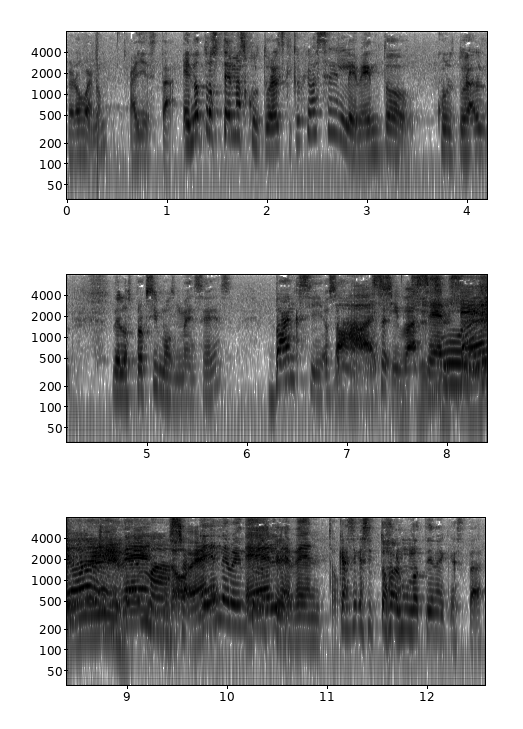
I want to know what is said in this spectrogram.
Pero bueno, ahí está. En otros temas culturales, que creo que va a ser el evento cultural de los próximos meses, Banksy, o sea, Ay, se- sí, va a sí, ser sí, el sí. evento, O sea, ¿eh? el evento. en El evento. Casi casi todo el mundo tiene que estar.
